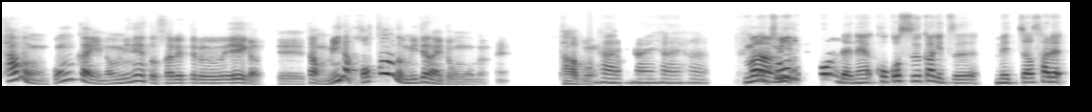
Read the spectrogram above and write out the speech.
多分、今回ノミネートされてる映画って、多分みんなほとんど見てないと思うのよね。多分。はいはいはいはい。まあ、みちょうど日本でね、ここ数ヶ月、めっちゃされ、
